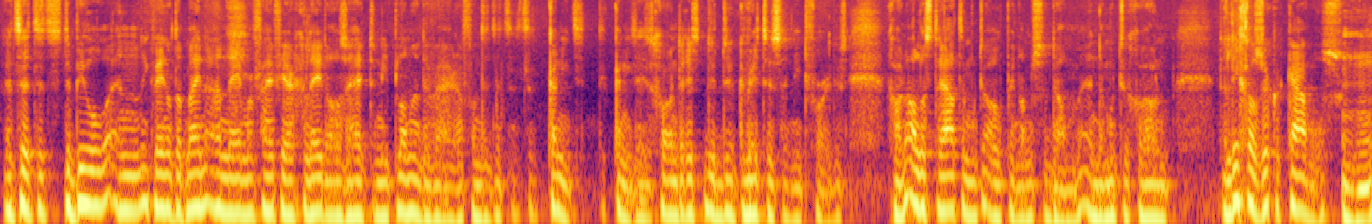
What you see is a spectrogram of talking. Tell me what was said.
Het, het, het is debiel en ik weet nog dat mijn aannemer vijf jaar geleden al zei toen die plannen er waren van dit, dit, dit kan niet. Dit kan niet. Het is gewoon, er is, de, de grid is er niet voor. Dus gewoon alle straten moeten open in Amsterdam en er moeten gewoon, er liggen al zulke kabels Mhm.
